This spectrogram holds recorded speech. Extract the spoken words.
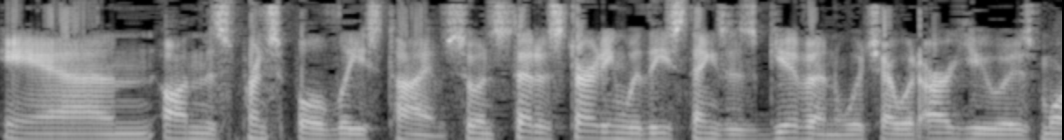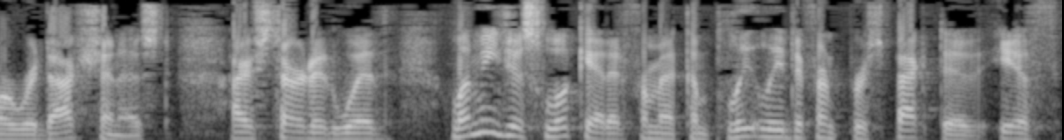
and on this principle of least time. So instead of starting with these things as given, which I would argue is more reductionist, I started with let me just look at it from a completely different perspective. If,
